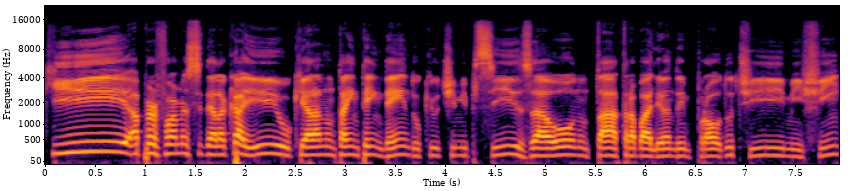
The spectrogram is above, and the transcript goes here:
que a performance dela caiu, que ela não está entendendo o que o time precisa ou não está trabalhando em prol do time, enfim,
